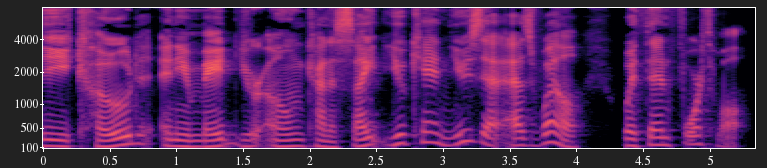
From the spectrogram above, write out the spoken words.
the code and you made your own kind of site, you can use that as well within Fourth Wall.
